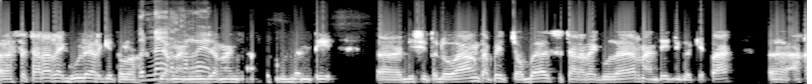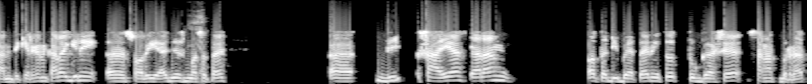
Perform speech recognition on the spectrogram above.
eh, secara reguler gitu loh. Benar, jangan keren. jangan berhenti eh, di situ doang, tapi coba secara reguler nanti juga kita eh, akan pikirkan karena gini eh, sorry aja maksudnya eh, di saya sekarang atau di BTN itu tugasnya sangat berat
